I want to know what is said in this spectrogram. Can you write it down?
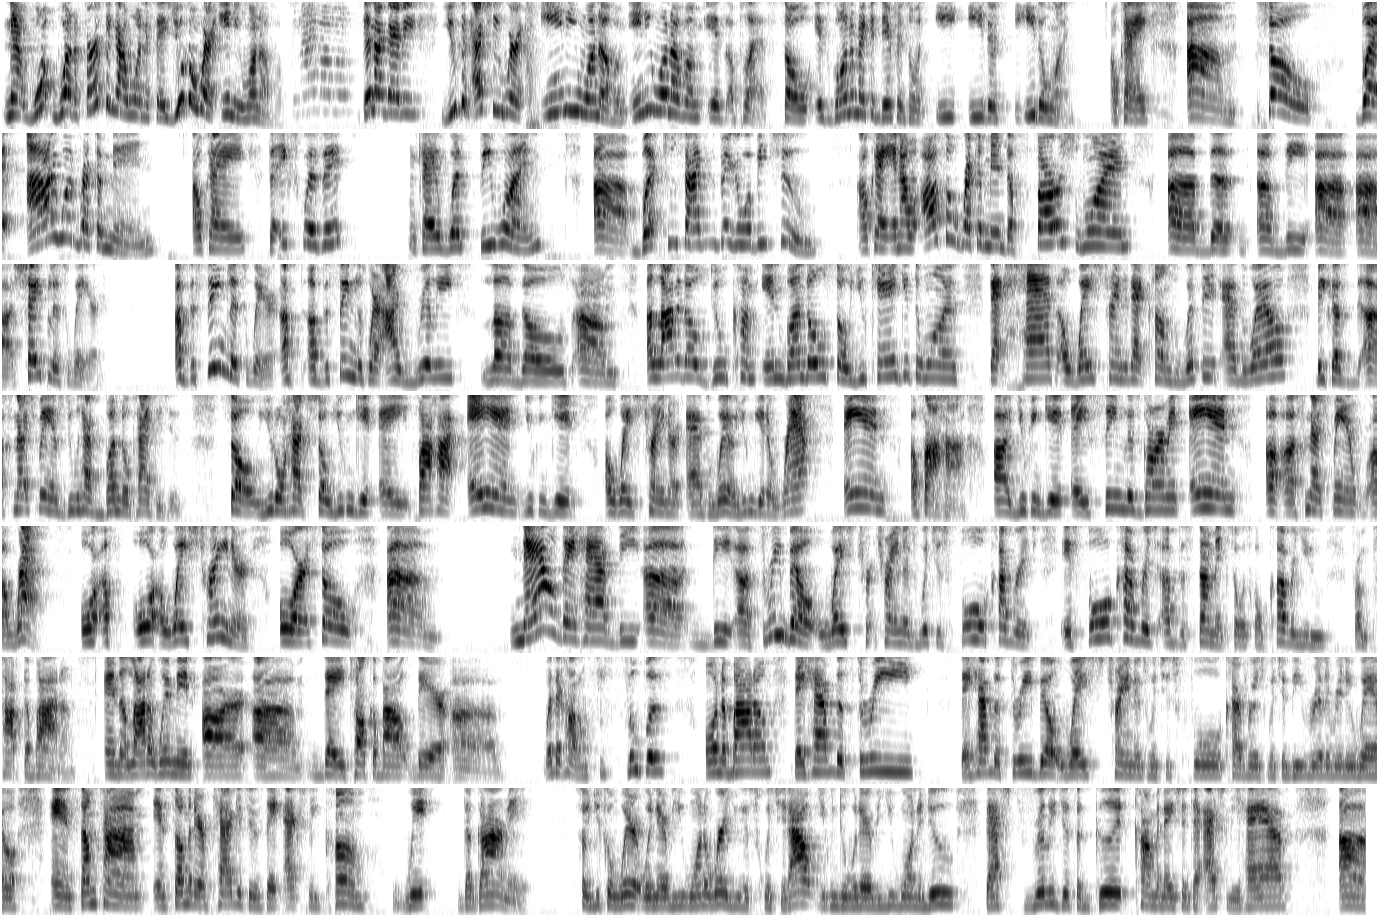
now what what the first thing i want to say is you can wear any one of them Good night, mama. Good night, baby. You can actually wear any one of them. Any one of them is a plus. So it's going to make a difference on e either either one. Okay. Um, so, but I would recommend, okay, the exquisite, okay, would be one. Uh, but two sizes bigger would be two. Okay, and I would also recommend the first one of the of the uh uh shapeless wear of the seamless wear of, of the seamless wear i really love those. Um a lot of those do come in bundles so you can get the ones that has a waist trainer that comes with it as well because uh snatch bans do have bundle packages. So you don't have so you can get a faja and you can get a waist trainer as well. You can get a wrap and a faja uh you can get a seamless garment and a, a snatch band uh, wrap or a or a waist trainer or so um now they have the uh the uh three belt waist tra trainers which is full coverage is full coverage of the stomach so it's gonna cover you from top to bottom. And a lot of women are um they talk about their uh what they call them fupas on the bottom. They have the three they have the three belt waist trainers, which is full coverage, which would be really, really well. And sometime in some of their packages, they actually come with the garment. So you can wear it whenever you want to wear it. You can switch it out. You can do whatever you want to do. That's really just a good combination to actually have. Um,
